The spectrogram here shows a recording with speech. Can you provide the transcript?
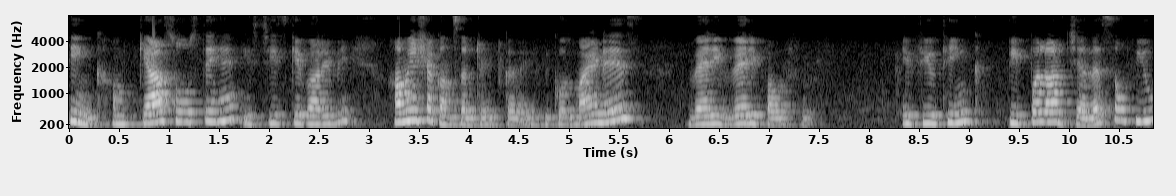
think हम क्या सोचते हैं इस चीज़ के बारे में हमेशा कंसंट्रेट करें because mind is very very powerful if you think people are jealous of you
